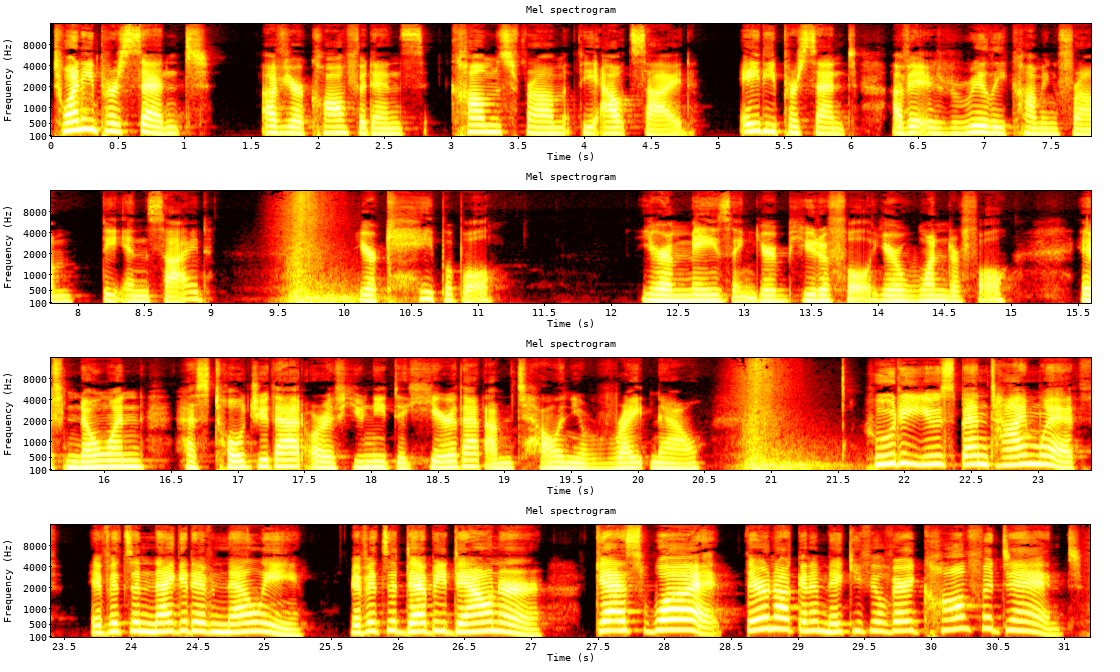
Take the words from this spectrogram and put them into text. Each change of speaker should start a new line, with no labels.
20% of your confidence comes from the outside. 80% of it is really coming from the inside. You're capable. You're amazing. You're beautiful. You're wonderful. If no one has told you that, or if you need to hear that, I'm telling you right now. Who do you spend time with? If it's a negative Nelly, if it's a Debbie Downer, guess what? They're not going to make you feel very confident.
